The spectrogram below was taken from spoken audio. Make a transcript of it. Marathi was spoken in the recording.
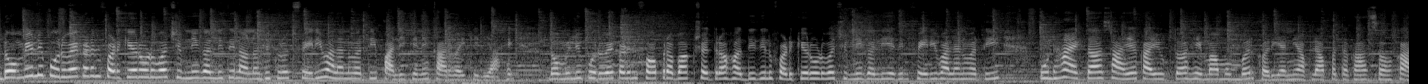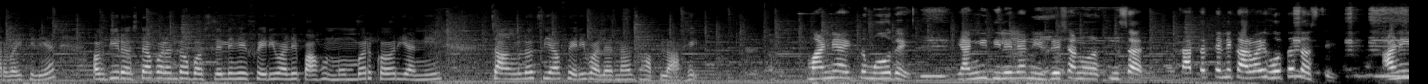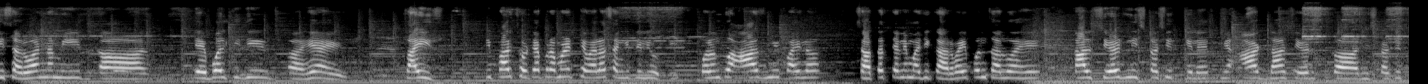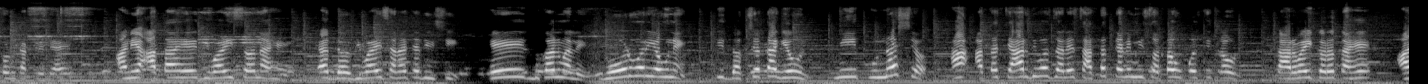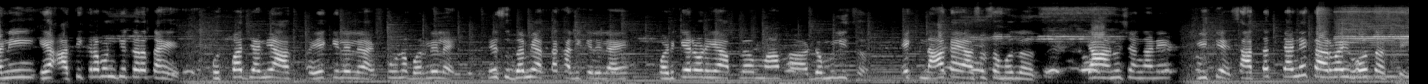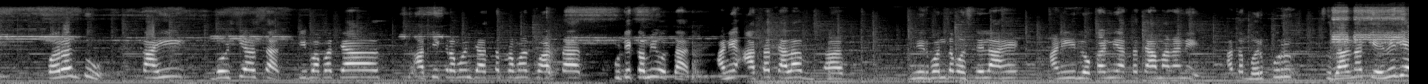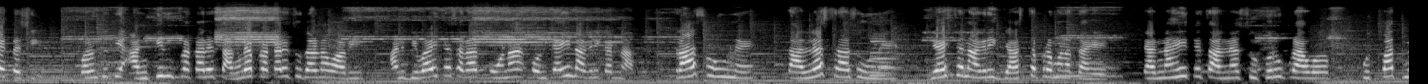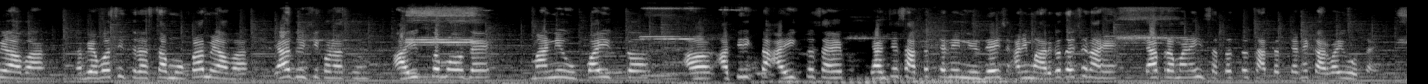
डोंबिवली पूर्वेकडील फडके रोड व चिमणी गल्लीतील अनधिकृत फेरीवाल्यांवरती पालिकेने कारवाई केली आहे. डोंबिवली पूर्वेकडील फ प्रभाग क्षेत्र हद्दीतील फडके रोड व चिमणी गल्ली येथील फेरीवाल्यांवरती पुन्हा एकदा सहाय्यक आयुक्त हेमा मुंबरकर यांनी आपल्या पथकासह कारवाई केली आहे. अगदी रस्त्यापर्यंत बसलेले हे फेरीवाले पाहून मुंबरकर यांनी चांगलंच या फेरीवाल्यांना झापलं आहे. मान्य आयुक्त महोदय यांनी दिलेल्या निर्देशांनुसार सातत्याने कारवाई होतच असते. आणि सर्वांना मी टेबलची जी हे आहे साईज ती फार छोट्या प्रमाणात ठेवायला सांगितलेली होती. परंतु आज मी पाहिलं सातत्याने माझी कारवाई पण चालू आहे. काल शेड निष्कासित केले आहेत मी आठ दहा शेड निष्कासित करून टाकलेले आहे आणि आता हे दिवाळी सण आहे. या द- दिवाळी सणाच्या दिवशी हे दुकानवाले रोडवर येऊ नये ती दक्षता घेऊन मी पुनश्च हा आता चार दिवस झाले सातत्याने मी स्वतः उपस्थित राहून कारवाई करत आहे. आणि हे अतिक्रमण जे करत आहे फुटपाथ ज्यांनी आ- हे केलेलं आहे पूर्ण भरलेलं आहे ते सुद्धा मी आता खाली केलेलं आहे. फडके रोड हे आपलं मा अं, एक नाक आहे असं समजलं जातं. त्या अनुषंगाने इथे सातत्याने कारवाई होत असते. परंतु काही गोष्टी असतात की बाबा त्या अतिक्रमण जास्त प्रमाणात वाढतात कुठे कमी होतात आणि आता त्याला निर्बंध बसलेला आहे आणि लोकांनी आता त्या मानाने आता भरपूर सुधारणा केलेली आहे तशी. परंतु ती आणखीन प्रकारे चांगल्या प्रकारे सुधारणा व्हावी आणि दिवाळीच्या सणात कोणा कोणत्याही नागरिकांना त्रास होऊ नये चालण्यास त्रास होऊ नये. ज्येष्ठ नागरिक जास्त प्रमाणात आहे त्यांनाही ते चालण्यास सुखरूप राहावं फुटपाथ मिळावा व्यवस्थित रस्ता मोकळा मिळावा या दृष्टिकोनातून आयुक्त महोदय माननीय उपायुक्त अतिरिक्त आयुक्त साहेब यांचे सातत्याने निर्देश आणि मार्गदर्शन आहे. त्याप्रमाणे ही सतत सातत्याने कारवाई होत आहे.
